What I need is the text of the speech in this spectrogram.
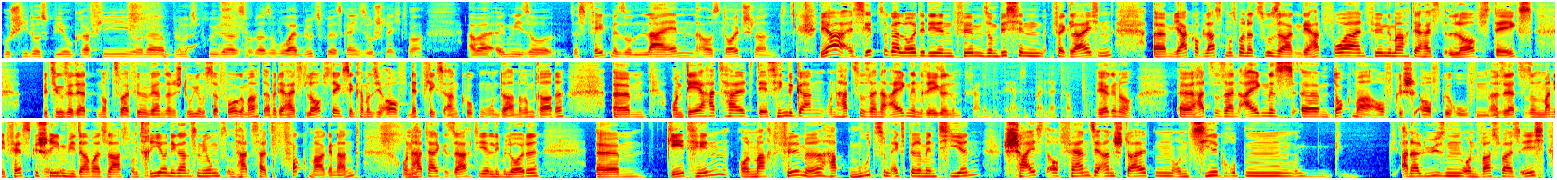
Bushidos Biografie oder Blutsbrüders oder so, wobei Blutsbrüders gar nicht so schlecht war. Aber irgendwie so, das fehlt mir so ein Laien aus Deutschland. Ja, es gibt sogar Leute, die den Film so ein bisschen vergleichen. Ähm, Jakob Lass muss man dazu sagen, der hat vorher einen Film gemacht, der heißt Love Stakes. Beziehungsweise er hat noch zwei Filme während seines Studiums davor gemacht, aber der heißt Love Stakes, den kann man sich auch auf Netflix angucken, unter anderem gerade. Ähm, und der hat halt, der ist hingegangen und hat so seine eigenen Regeln Gerade bewertet bei Letterboxd. Ja, genau. Äh, hat so sein eigenes ähm, Dogma aufgerufen. Also er hat so ein Manifest geschrieben, wie damals Lars von Trier und die ganzen Jungs, und hat es halt Fogma genannt und hat halt gesagt, hier, liebe Leute, ähm, geht hin und macht Filme, habt Mut zum Experimentieren, scheißt auf Fernsehanstalten und Zielgruppen, Analysen und was weiß ich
